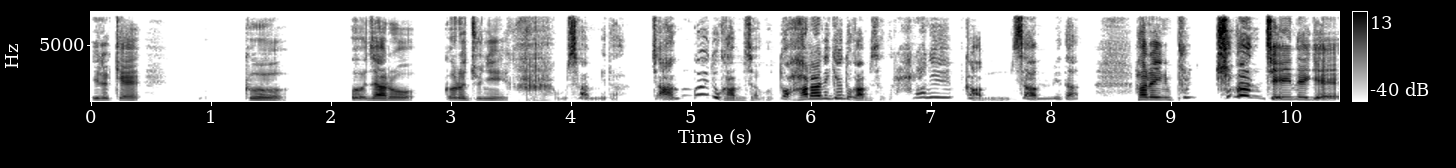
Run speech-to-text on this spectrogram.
이렇게 그 의자로 끌어주니 감사합니다. 작은 거에도 감사하고 또 하나님께도 감사하더라. 하나님 감사합니다. 하나님 불충한 죄인에게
